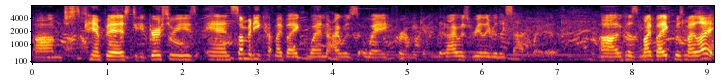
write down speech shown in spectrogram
um, just campus to get groceries, and somebody cut my bike when I was away for a weekend, and I was really, really sad about it uh, because my bike was my life.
